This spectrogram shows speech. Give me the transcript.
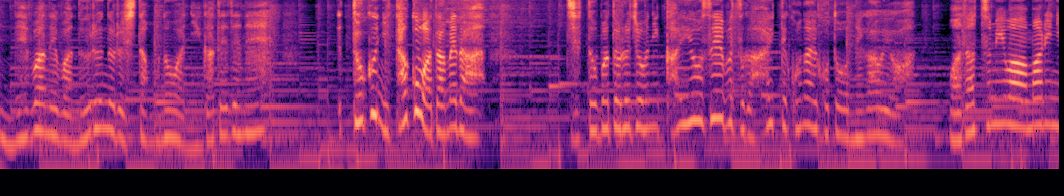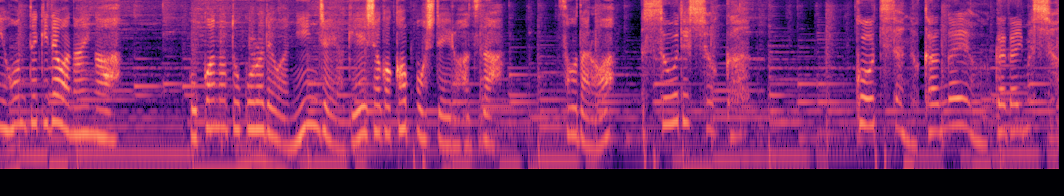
ネバネバヌルヌルしたものは苦手でね。特にタコはダメだ。ジェットバトル上に海洋生物が入ってこないことを願うよ。わだつみはあまり日本的ではないが他のところでは忍者や芸者が闊歩しているはずだ。そうだろ？そうでしょうか。コーチさんの考えを伺いましょう。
